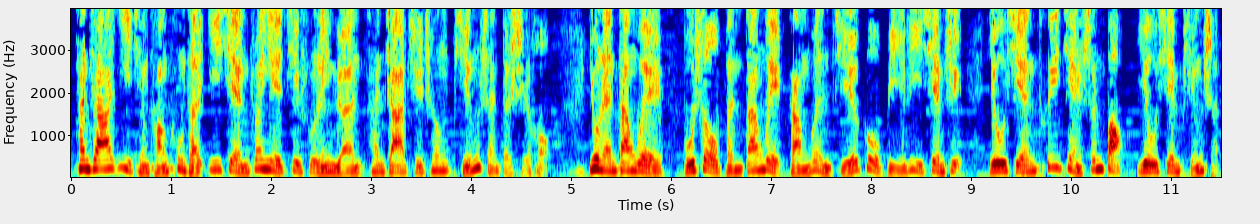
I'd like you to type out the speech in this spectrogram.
参加疫情防控的一线专业技术人员参加职称评审的时候，用人单位不受本单位岗位结构比例限制，优先推荐申报，优先评审。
